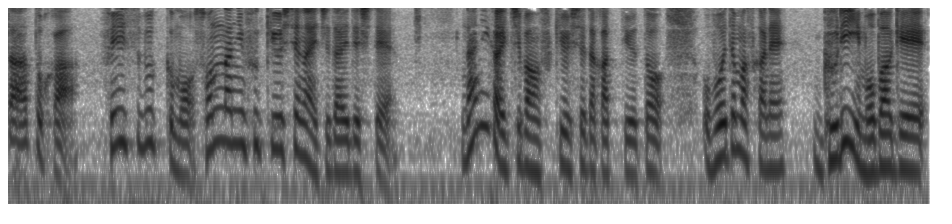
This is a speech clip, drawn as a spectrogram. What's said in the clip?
ターとか、フェイスブックもそんなに普及してない時代でして、何が一番普及してたかっていうと、覚えてますかね？グリーモバゲ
